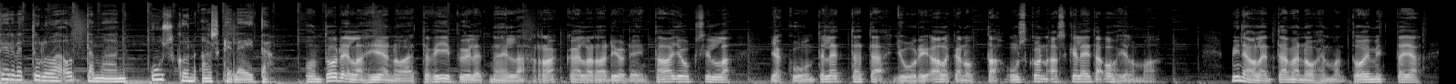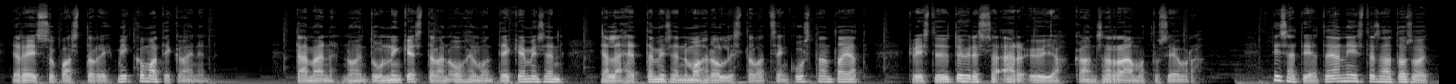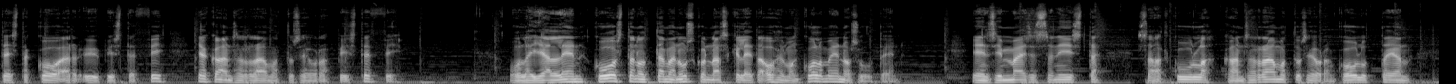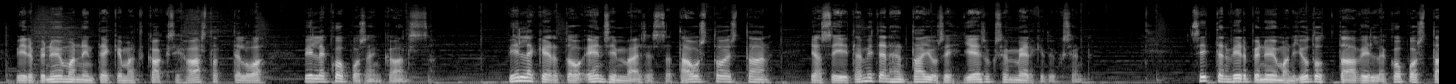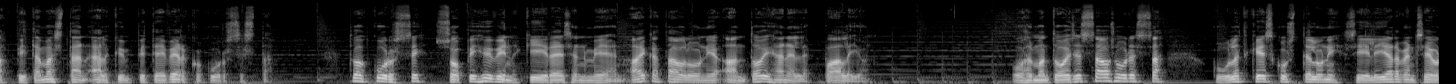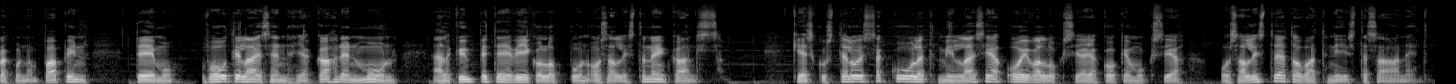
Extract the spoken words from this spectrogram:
Tervetuloa ottamaan Uskon askeleita. On todella hienoa, että viipyilet näillä rakkailla radiodein taajuuksilla ja kuuntelet tätä juuri alkanutta Uskon askeleita ohjelmaa. Minä olen tämän ohjelman toimittaja ja reissupastori Mikko Matikainen. Tämän noin tunnin kestävän ohjelman tekemisen ja lähettämisen mahdollistavat sen kustantajat Kristityt yhdessä ry ja Kansanraamattuseura. Lisätietoja niistä saat osoitteista kry.fi ja kansanraamattuseura.fi. Olen jälleen koostanut tämän Uskon askeleita ohjelman kolmeen osuuteen. Ensimmäisessä niistä saat kuulla Kansanraamattuseuran kouluttajan Virpi Nymanin tekemät kaksi haastattelua Ville Koposen kanssa. Ville kertoo ensimmäisessä taustoistaan ja siitä, miten hän tajusi Jeesuksen merkityksen – sitten Virpi Nyman jututtaa Ville Koposta pitämästään l verkkokurssista. Tuo kurssi sopi hyvin kiireisen miehen aikatauluun ja antoi hänelle paljon. Ohjelman toisessa osuudessa kuulet keskusteluni Siilijärven seurakunnan papin Teemu Voutilaisen ja kahden muun l viikonloppuun osallistuneen kanssa. Keskusteluissa kuulet millaisia oivalluksia ja kokemuksia – Osallistujat ovat niistä saaneet.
